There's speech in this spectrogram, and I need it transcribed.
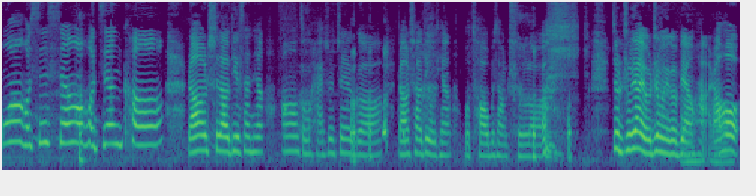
哇，好新鲜哦，好健康。然后吃到第三天，哦，怎么还是这个？然后吃到第五天，我操，不想吃了，就逐渐有这么一个变化。嗯然后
